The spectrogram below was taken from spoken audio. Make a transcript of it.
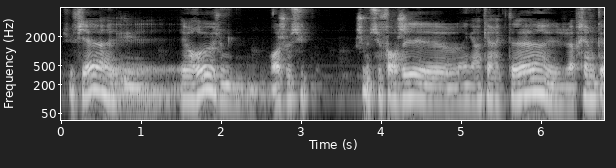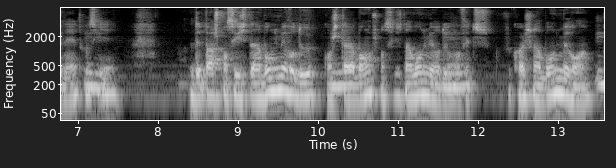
je suis fier et, et heureux. Je me, bon, je me suis, je me suis forgé un, un caractère et j'ai appris à me connaître aussi. Au départ, je pensais que j'étais un bon numéro 2. Quand j'étais à la banque, je pensais que j'étais un bon numéro 2. Mhm. En fait, je, je crois que je suis un bon numéro 1. Mhm.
